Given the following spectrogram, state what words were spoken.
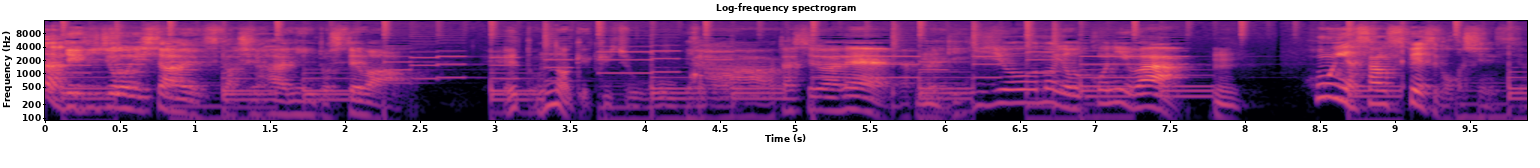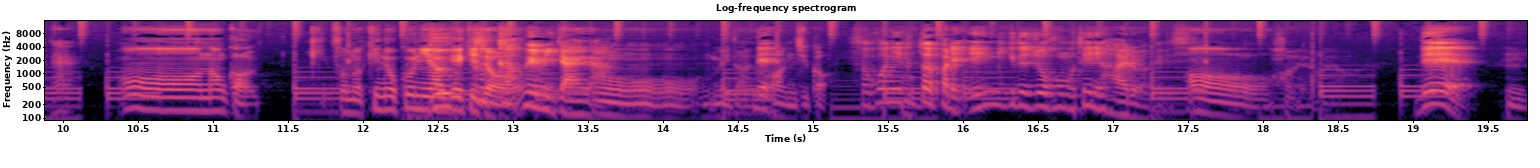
な劇場にしたいですか支配人としては。ええどんな劇いや場かー私はねやっぱり劇場の横には、うん。本屋さんスペースが欲しいんですよね。あーなんかきその紀ノ国屋劇場。ブックカフェみたいな、みたいでな感じか。そこに行くとやっぱり演劇の情報も手に入るわけですああよはいはい。で、うん。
